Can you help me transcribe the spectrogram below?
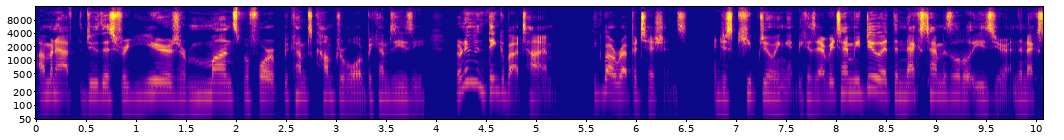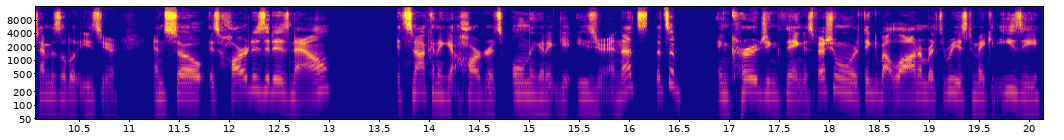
I'm gonna have to do this for years or months before it becomes comfortable or becomes easy. Don't even think about time. Think about repetitions and just keep doing it because every time you do it, the next time is a little easier and the next time is a little easier. And so as hard as it is now, it's not going to get harder. It's only going to get easier. And that's that's a encouraging thing, especially when we're thinking about law number 3 is to make it easy.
